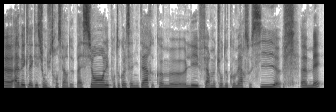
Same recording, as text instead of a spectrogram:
euh, avec la question du transfert de patients, les protocoles sanitaires, comme euh, les fermetures de commerce aussi. Euh, mais,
